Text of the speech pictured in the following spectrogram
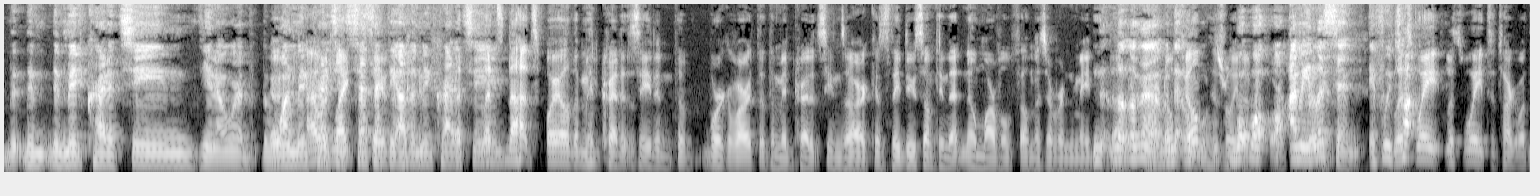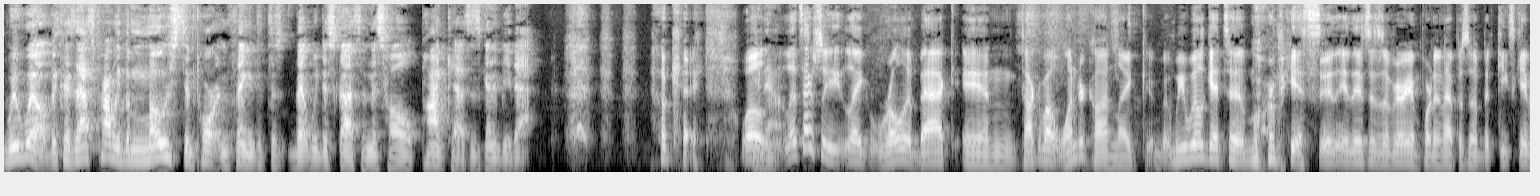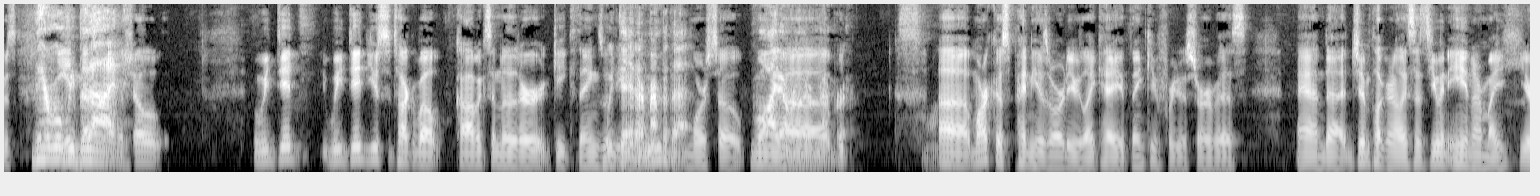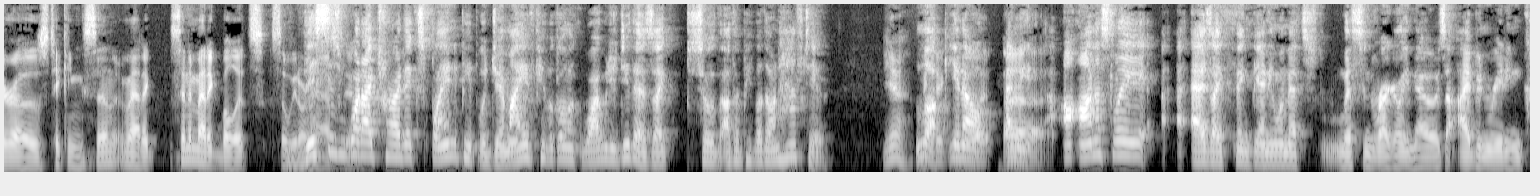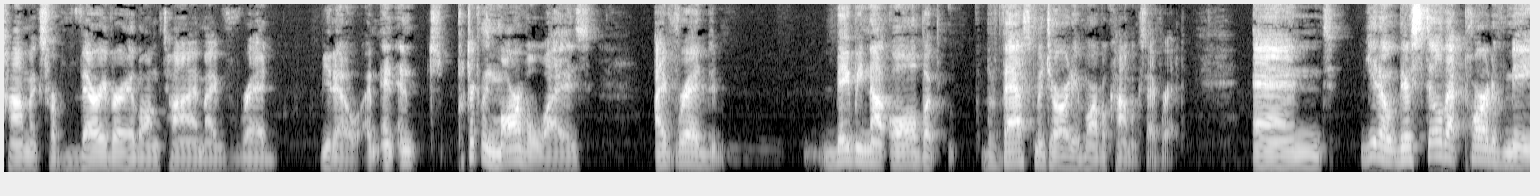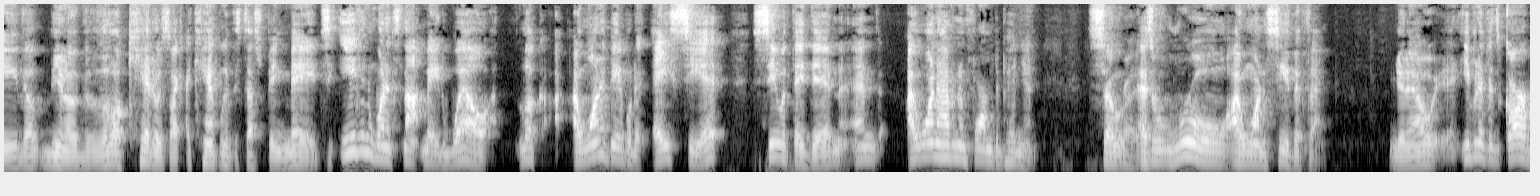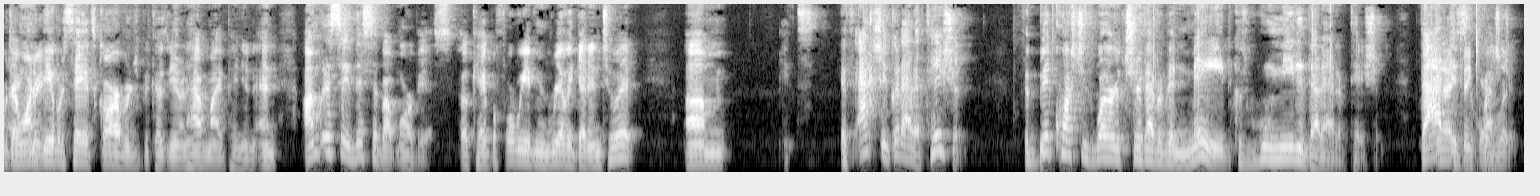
The, the, the mid credit scene. You know, where the one mid Uh, credit scene like sets up the other mid credit scene. Let's not spoil the mid credit scene and the work of art that the mid credit scenes are, because they do something that no Marvel film has ever made. N- done look, look, no, no no, film has really well, done well, I mean, brilliant. listen, if we let's talk, wait. Let's wait to talk about. we will because that's probably the most important thing to, that we discuss in this whole podcast is going to be that. Okay. Well, You know. let's actually like roll it back and talk about WonderCon. Like we will get to Morbius. This is a very important episode, but Geeks gave us There will be Best on blood. the show. We did we did used to talk about comics and other geek things. We did. Ian I remember that. more so. Well, I don't really Uh, remember. but- Uh, Marcos Pena is already like, "Hey, thank you for your service." And uh, Jim Pugnarelli says, "You and Ian are my heroes, taking cinematic cinematic bullets, so we don't." this is to." what I try to explain to people, Jim. I have people going, like, "Why would you do that?" It's like so the other people don't have to. Yeah. Look, you know, bullet. I mean, Uh, honestly, as I think anyone that's listened regularly knows, I've been reading comics for a very, very long time. I've read, you know, and, and particularly Marvel wise, I've read maybe not all, but the vast majority of Marvel comics I've read. And, you know, there's still that part of me, the, you know, the little kid who's like, I can't believe this stuff's being made. So even when it's not made well, look, I, I want to be able to A, see it, see what they did, and I want to have an informed opinion. So Right. as a rule, I want to see the thing. You know, even if it's garbage, I, I want to be able to say it's garbage because you know and have my opinion. And I'm going to say this about Morbius, okay? Before we even really get into it, um, it's it's actually a good adaptation. The big question is whether it should have ever been made because who needed that adaptation? That is the think, question.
